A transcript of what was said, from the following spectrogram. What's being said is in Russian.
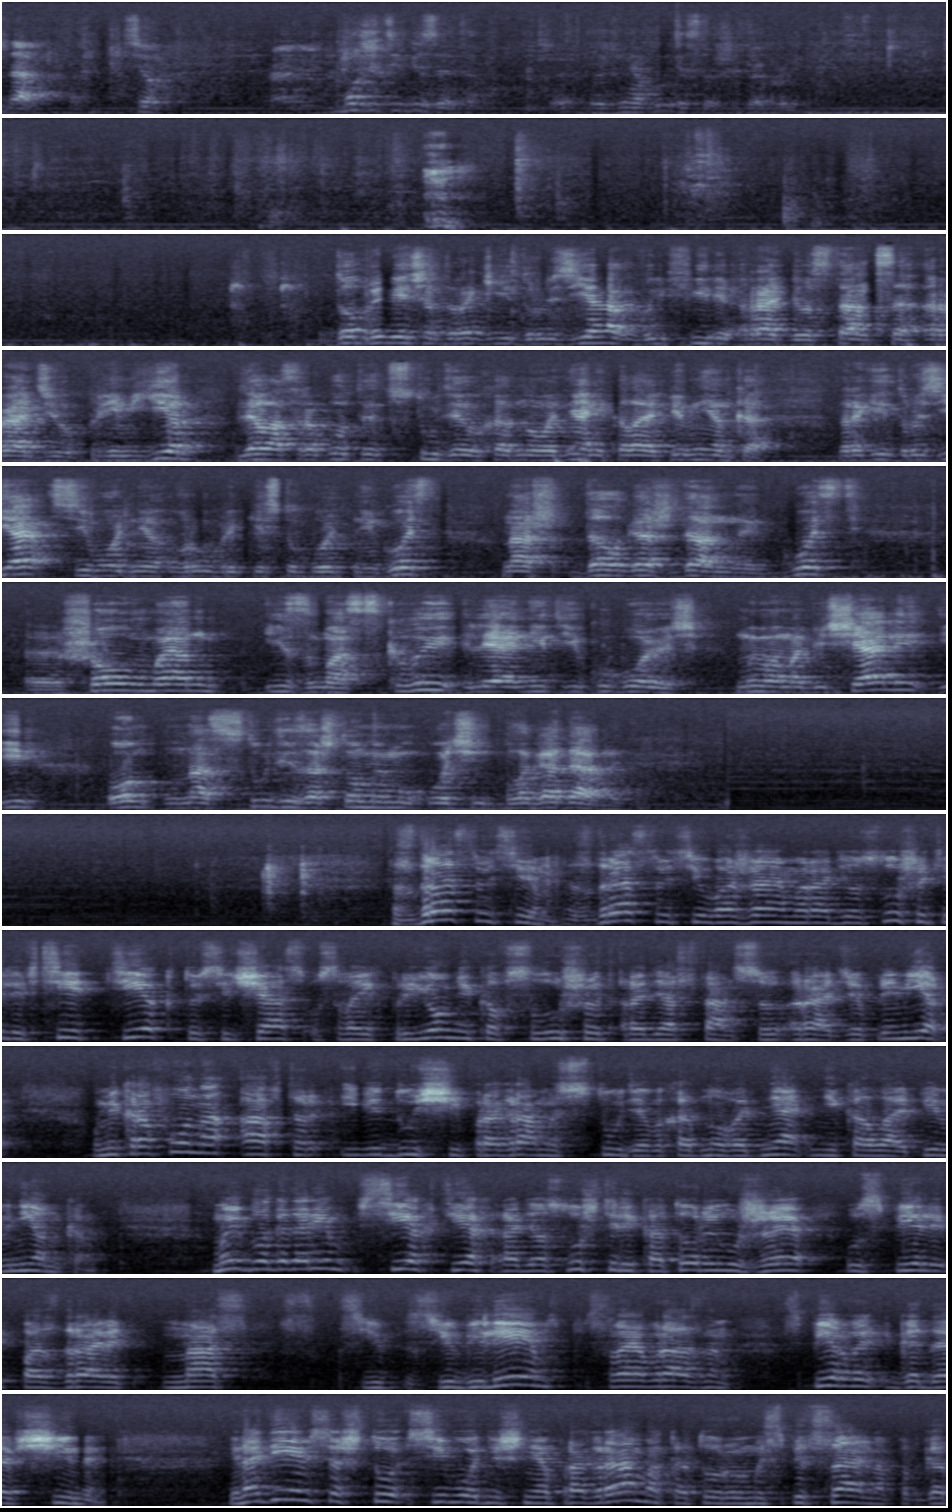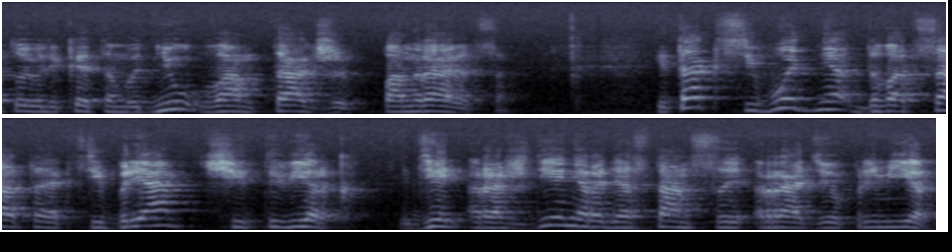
Да, все. Можете без этого. Вы меня будете слышать? Добрый вечер, дорогие друзья. В эфире радиостанция «Радио Премьер». Для вас работает студия выходного дня Николая Пивненко. Дорогие друзья, сегодня в рубрике «Субботний гость» наш долгожданный гость, э, шоумен из Москвы Леонид Якубович. Мы вам обещали, и он у нас в студии, за что мы ему очень благодарны. Здравствуйте, здравствуйте, уважаемые радиослушатели, все те, кто сейчас у своих приемников слушают радиостанцию «Радио Премьер». У микрофона автор и ведущий программы «Студия выходного дня» Николай Пивненко. Мы благодарим всех тех радиослушателей, которые уже успели поздравить нас с юбилеем своеобразным, с первой годовщины. И надеемся, что сегодняшняя программа, которую мы специально подготовили к этому дню, вам также понравится. Итак, сегодня 20 октября, четверг, день рождения радиостанции «Радио Премьер».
